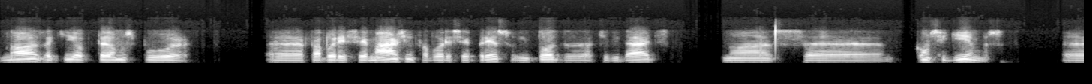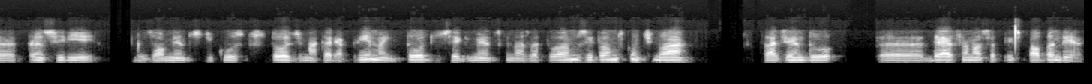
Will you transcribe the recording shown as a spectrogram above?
Nós aqui optamos por é, favorecer margem, favorecer preço em todas as atividades. Nós é, conseguimos é, transferir os aumentos de custos todos de matéria-prima em todos os segmentos que nós atuamos e vamos continuar fazendo é, dessa nossa principal bandeira.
